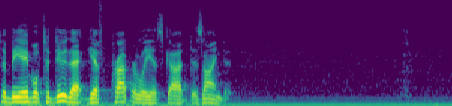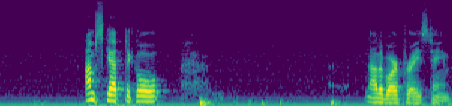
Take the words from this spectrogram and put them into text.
to be able to do that gift properly as God designed it. I'm skeptical, not of our praise team,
